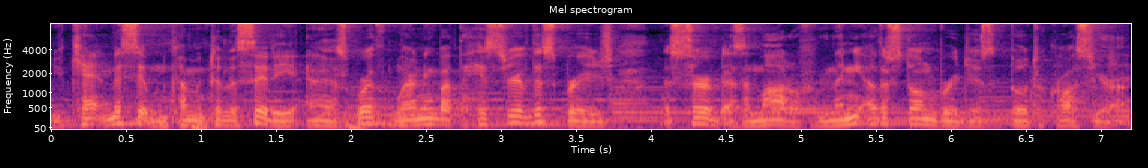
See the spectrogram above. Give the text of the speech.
You can't miss it when coming to the city and it is worth learning about the history of this bridge that served as a model for many other stone bridges built across Europe.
